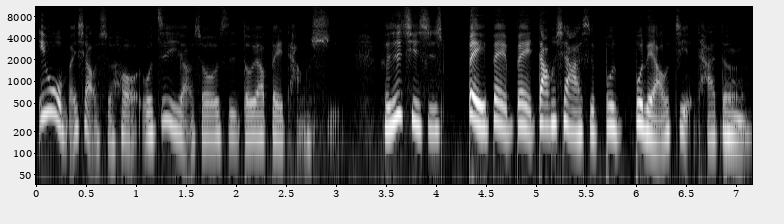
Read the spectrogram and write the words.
因为我们小时候，我自己小时候是都要背唐诗，可是其实背背背当下是不不了解他的嗯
